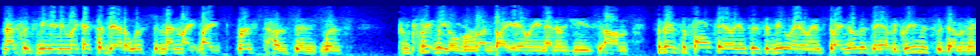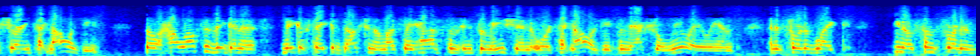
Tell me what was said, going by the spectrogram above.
mess with me. I mean, like I said, they had a list of men. My my first husband was completely overrun by alien energies. Um, so there's the false aliens, there's the real aliens, but I know that they have agreements with them and they're sharing technologies. So how else are they going to make a fake abduction unless they have some information or technology from the actual real aliens? And it's sort of like, you know, some sort of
